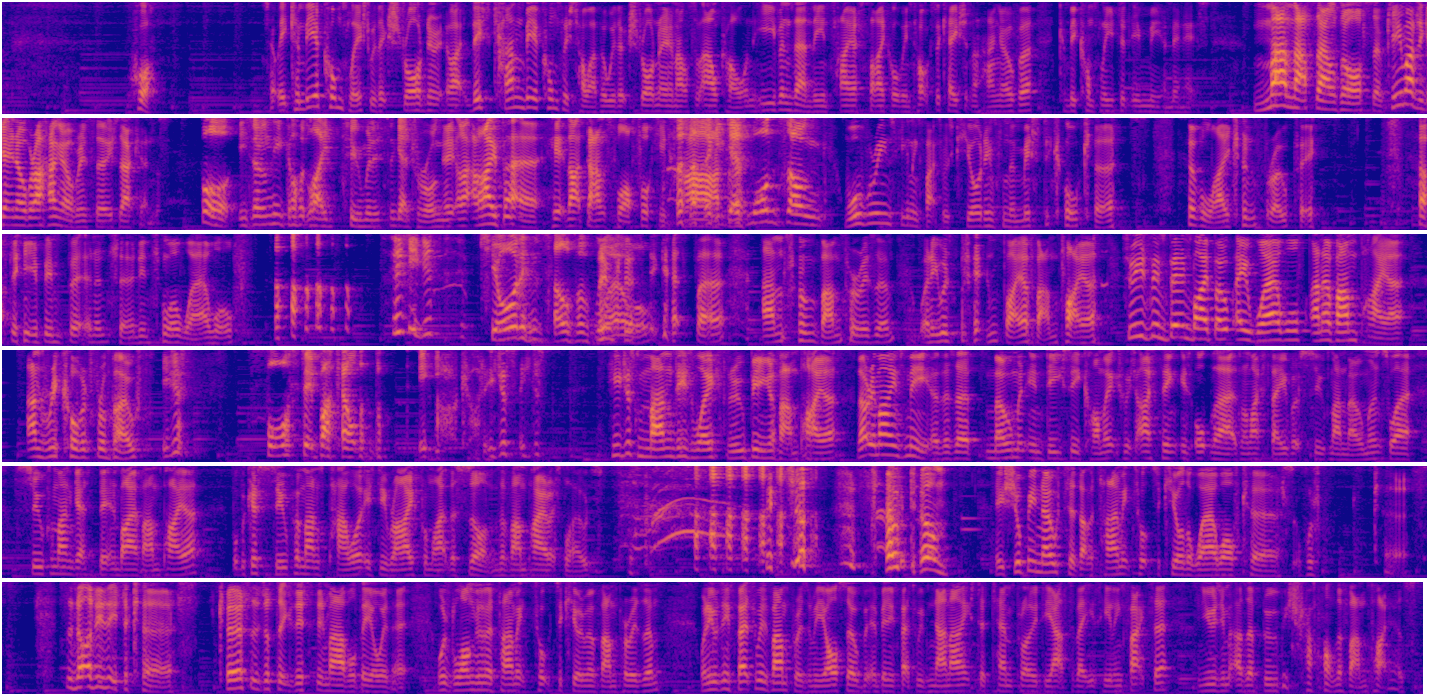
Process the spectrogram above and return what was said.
Whew. So it can be accomplished with extraordinary. Like, this can be accomplished, however, with extraordinary amounts of alcohol, and even then, the entire cycle of intoxication and hangover can be completed in mere minutes. Man, that sounds awesome! Can you imagine getting over a hangover in 30 seconds? But he's only got like two minutes to get drunk. I, I better hit that dance floor fucking hard. he gets one song. Wolverine's healing factor has cured him from the mystical curse of lycanthropy after he had been bitten and turned into a werewolf. he just cured himself of Lucas, werewolf. it gets better. And from vampirism when he was bitten by a vampire. So he's been bitten by both a werewolf and a vampire and recovered from both. He just forced it back out the body. Oh god, he just he just he just manned his way through being a vampire. That reminds me of there's a moment in DC Comics which I think is up there as one of my favourite Superman moments where Superman gets bitten by a vampire, but because Superman's power is derived from like the sun, the vampire explodes. it's just so dumb. It should be noted that the time it took to cure the werewolf curse was curse. So not a disease, it's a curse. Curses just exist in Marvel, deal with it. Was longer than the time it took to cure him of vampirism. When he was infected with vampirism, he also had been infected with nanites to temporarily deactivate his healing factor and use him as a booby trap on the vampires.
